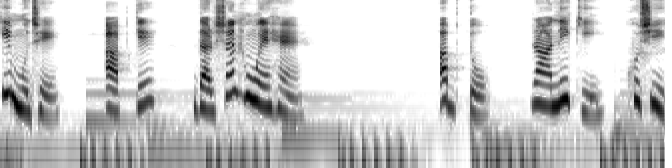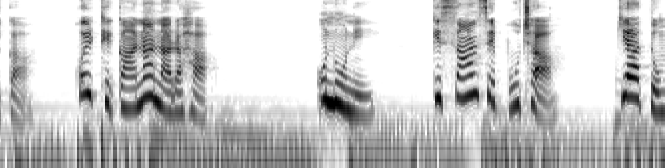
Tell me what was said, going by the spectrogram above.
कि मुझे आपके दर्शन हुए हैं। अब तो रानी की खुशी का कोई ठिकाना न रहा। उन्होंने किसान से पूछा, क्या तुम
